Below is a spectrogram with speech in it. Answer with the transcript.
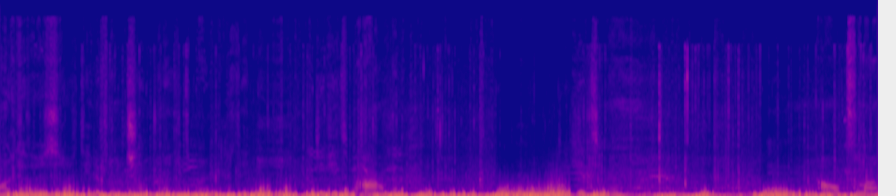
Arkadaşlar telefonu çalma ihtimali yüksek. Ceketimi aldım. Ceketimin e, altına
